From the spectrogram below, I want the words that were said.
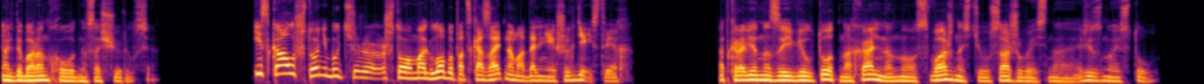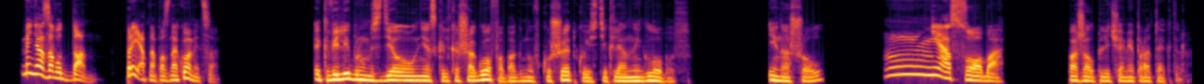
Альдебаран холодно сощурился. Искал что-нибудь, э, что могло бы подсказать нам о дальнейших действиях. Откровенно заявил тот, нахально, но с важностью усаживаясь на резной стул. «Меня зовут Дан. Приятно познакомиться». Эквилибрум сделал несколько шагов, обогнув кушетку и стеклянный глобус. И нашел? «Не особо», — пожал плечами протектор.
